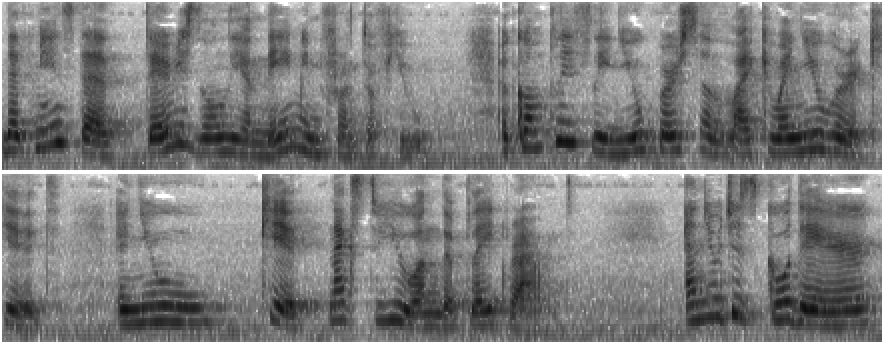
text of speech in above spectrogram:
That means that there is only a name in front of you, a completely new person, like when you were a kid, a new kid next to you on the playground. And you just go there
